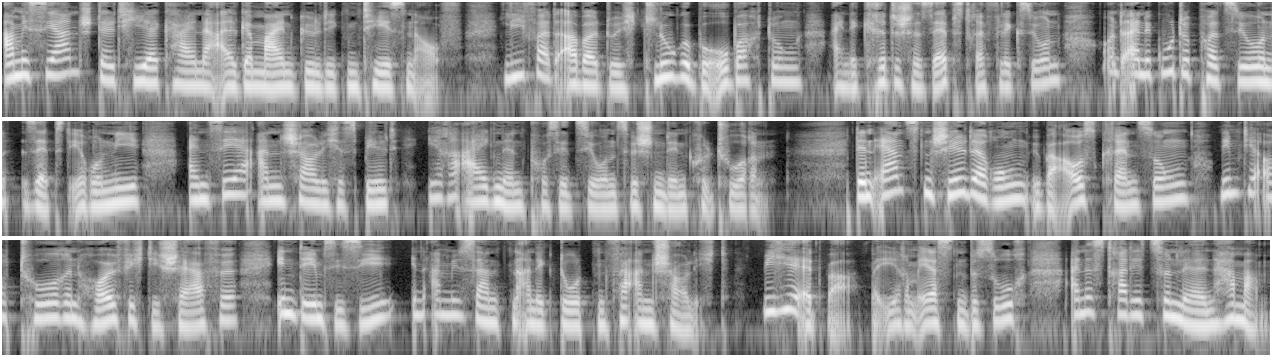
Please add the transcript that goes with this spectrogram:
Amisian stellt hier keine allgemeingültigen Thesen auf, liefert aber durch kluge Beobachtung, eine kritische Selbstreflexion und eine gute Portion Selbstironie ein sehr anschauliches Bild ihrer eigenen Position zwischen den Kulturen. Den ernsten Schilderungen über Ausgrenzung nimmt die Autorin häufig die Schärfe, indem sie sie in amüsanten Anekdoten veranschaulicht, wie hier etwa bei ihrem ersten Besuch eines traditionellen Hammam.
